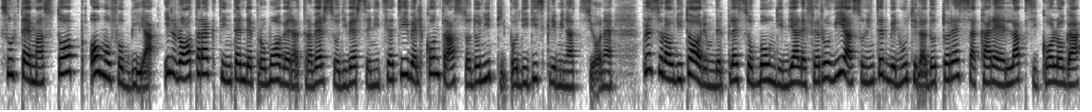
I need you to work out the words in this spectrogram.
sul tema Stop Omofobia. Il Rotaract intende promuovere attraverso diverse iniziative il contrasto ad ogni tipo di discriminazione. Presso l'auditorium del Plesso Bonghi in Viale Ferrovia sono intervenuti la dottoressa Carella, psicologa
